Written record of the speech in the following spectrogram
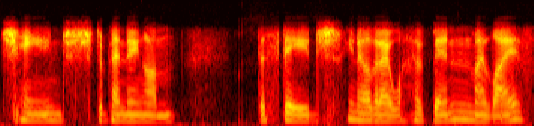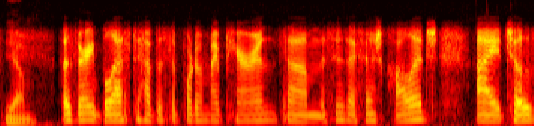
changed depending on the stage you know that I have been in my life. Yeah. I was very blessed to have the support of my parents. Um, as soon as I finished college, I chose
